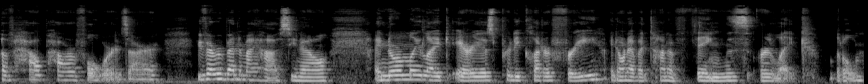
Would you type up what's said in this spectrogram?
of how powerful words are. If you've ever been to my house, you know, I normally like areas pretty clutter free. I don't have a ton of things or like little,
